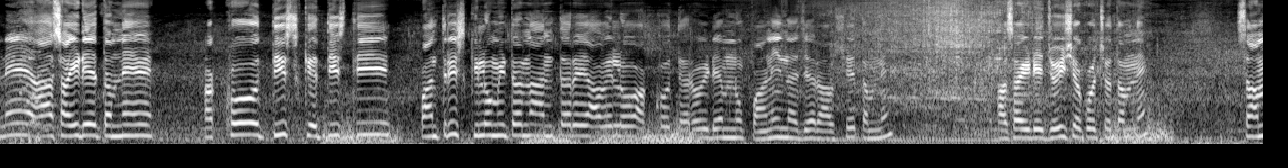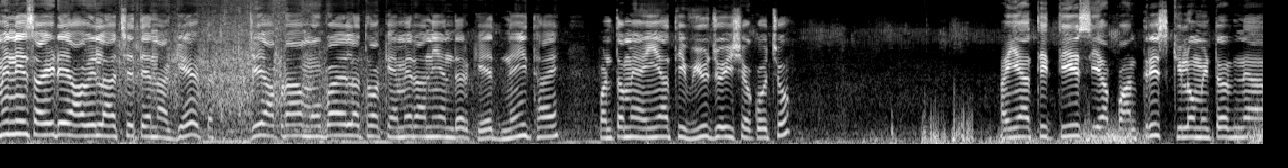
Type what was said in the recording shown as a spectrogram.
અને આ સાઈડે તમને આખો ત્રીસ કે ત્રીસથી પાંત્રીસ કિલોમીટરના અંતરે આવેલો આખો ધરોઈ ડેમનું પાણી નજર આવશે તમને. આ સાઈડે જોઈ શકો છો તમને. સામેની સાઈડે આવેલા છે તેના ગેટ, જે આપણા મોબાઈલ અથવા કેમેરાની અંદર કેદ નહીં થાય, પણ તમે અહીંયાથી વ્યૂ જોઈ શકો છો. અહીંયાથી ત્રીસ યા પાંત્રીસ કિલોમીટરના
